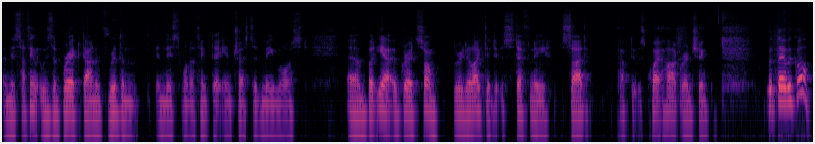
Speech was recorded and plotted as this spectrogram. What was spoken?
And this, I think, it was the breakdown of rhythm in this one. I think that interested me most. Um, but yeah, a great song. Really liked it. It was definitely sad, fact, it was quite heart wrenching. But there we go.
